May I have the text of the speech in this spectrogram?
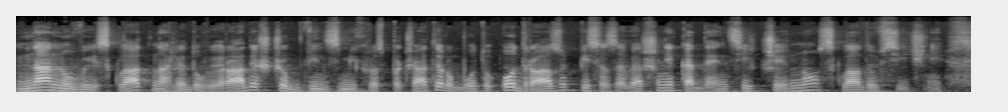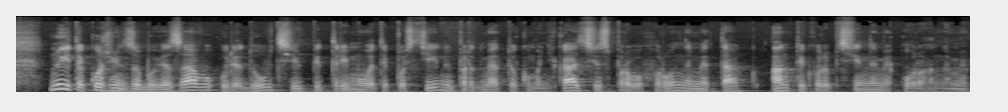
на новий склад наглядової ради, щоб він зміг розпочати роботу одразу після завершення каденції чинного складу в січні. Ну і також він зобов'язав урядовців підтримувати постійну предметну комунікацію з правоохоронними та антикорупційними органами.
